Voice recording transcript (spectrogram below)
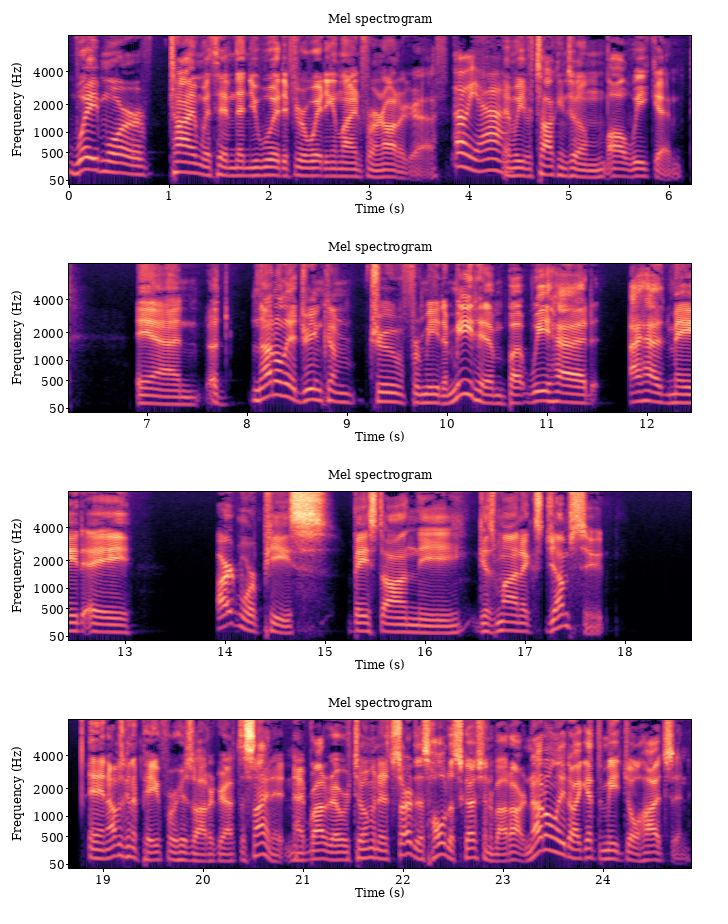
way more time with him than you would if you were waiting in line for an autograph. Oh yeah. And we were talking to him all weekend. And uh, not only a dream come true for me to meet him, but we had, I had made a Ardmore piece based on the Gizmonix jumpsuit and I was going to pay for his autograph to sign it. And I brought it over to him, and it started this whole discussion about art. Not only do I get to meet Joel Hodgson,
